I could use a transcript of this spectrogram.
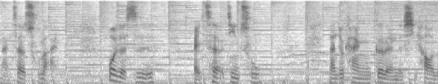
南侧出来，或者是北侧进出，那就看个人的喜好了。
